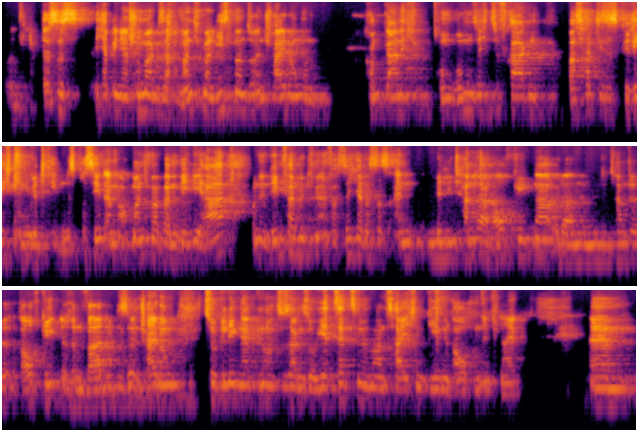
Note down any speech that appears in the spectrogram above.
Und das ist, ich habe Ihnen ja schon mal gesagt, manchmal liest man so Entscheidungen und kommt gar nicht drum herum, sich zu fragen, was hat dieses Gericht umgetrieben. Das passiert einem auch manchmal beim BGH. Und in dem Fall bin ich mir einfach sicher, dass das ein militanter Rauchgegner oder eine militante Rauchgegnerin war, die diese Entscheidung zur Gelegenheit genommen hat, zu sagen, so jetzt setzen wir mal ein Zeichen gegen Rauchen in Kneipen. Ähm,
